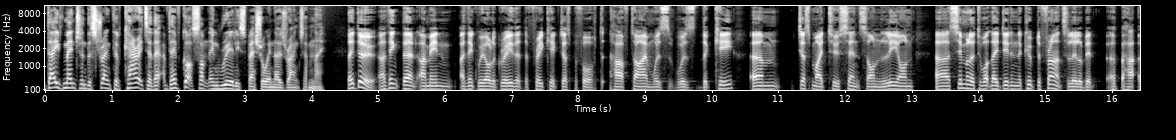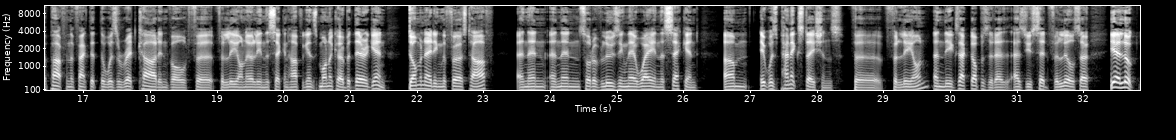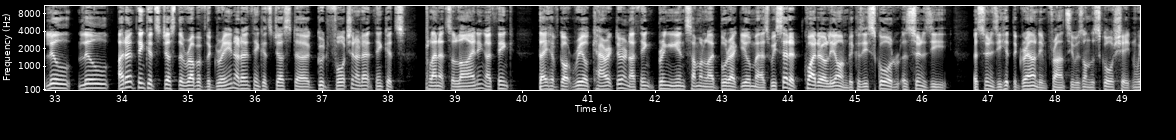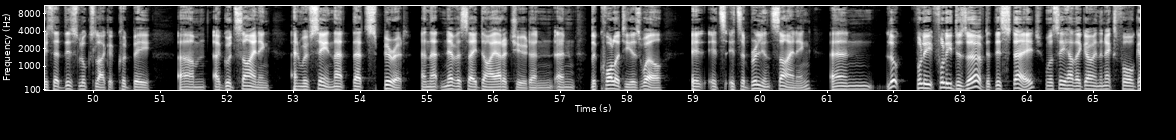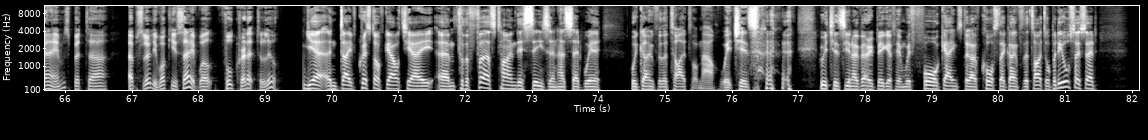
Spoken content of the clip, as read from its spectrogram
Dave mentioned the strength of character. They, they've got something really special in those ranks, haven't they? They do. I think that. I mean, I think we all agree that the free kick just before half time was was the key. Um, just my two cents on Lyon. Uh, similar to what they did in the Coupe de France, a little bit, apart from the fact that there was a red card involved for, for Lyon early in the second half against Monaco. But there again, dominating the first half and then and then sort of losing their way in the second. Um, it was panic stations for for Lyon, and the exact opposite, as, as you said, for Lille. So yeah, look, Lil, Lille. I don't think it's just the rub of the green. I don't think it's just uh, good fortune. I don't think it's planets aligning. I think they have got real character, and I think bringing in someone like Burak Yilmaz, we said it quite early on because he scored as soon as he as soon as he hit the ground in France, he was on the score sheet, and we said this looks like it could be um, a good signing, and we've seen that that spirit and that never say die attitude and and the quality as well. It, it's it's a brilliant signing, and look, fully fully deserved at this stage. We'll see how they go in the next four games, but uh, absolutely, what can you say? Well, full credit to Lille. Yeah, and Dave Christophe Galtier, um, for the first time this season, has said we're we're going for the title now, which is which is you know very big of him. With four games to go, of course they're going for the title. But he also said,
